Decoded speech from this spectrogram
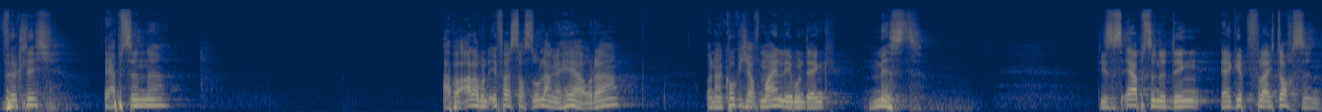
Wirklich? Erbsünde? Aber Adam und Eva ist doch so lange her, oder? Und dann gucke ich auf mein Leben und denke, Mist. Dieses Erbsünde-Ding ergibt vielleicht doch Sinn.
